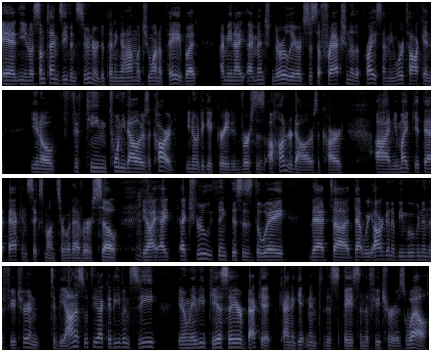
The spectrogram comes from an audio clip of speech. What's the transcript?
and you know sometimes even sooner depending on how much you want to pay. But I mean, I, I mentioned earlier it's just a fraction of the price. I mean, we're talking you know 15 20 dollars a card you know to get graded versus a hundred dollars a card uh, and you might get that back in six months or whatever so you know. I, I, I truly think this is the way that uh, that we are going to be moving in the future and to be honest with you i could even see you know maybe psa or beckett kind of getting into this space in the future as well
